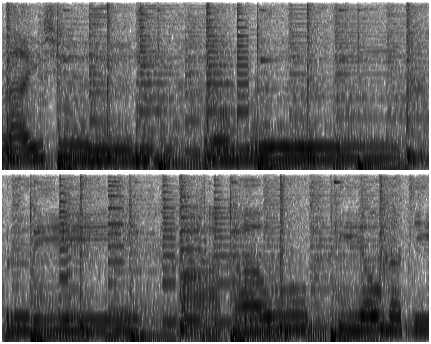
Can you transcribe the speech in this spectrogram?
ไหลชื่นรมรื่นรื่ดี ป่าเขาเขียวขจี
